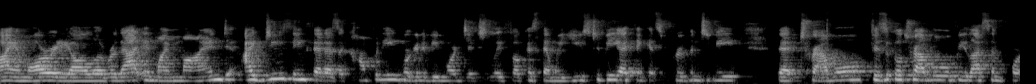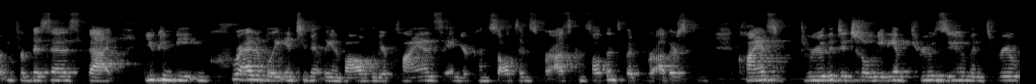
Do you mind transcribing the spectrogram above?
I am already all over that in my mind. I do think that as a company, we're going to be more digitally focused than we used to be. I think it's proven to me that travel, physical travel, will be less important for business, that you can be incredibly intimately involved with your clients and your consultants, for us consultants, but for others, clients through the digital medium, through Zoom and through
